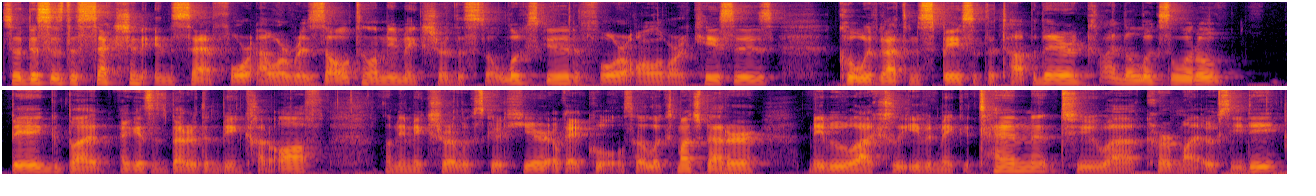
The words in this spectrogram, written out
So this is the section inset for our result. And let me make sure this still looks good for all of our cases. Cool, we've got some space at the top there. Kind of looks a little big, but I guess it's better than being cut off. Let me make sure it looks good here. Okay, cool. So it looks much better. Maybe we'll actually even make it 10 to uh, curb my OCD.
